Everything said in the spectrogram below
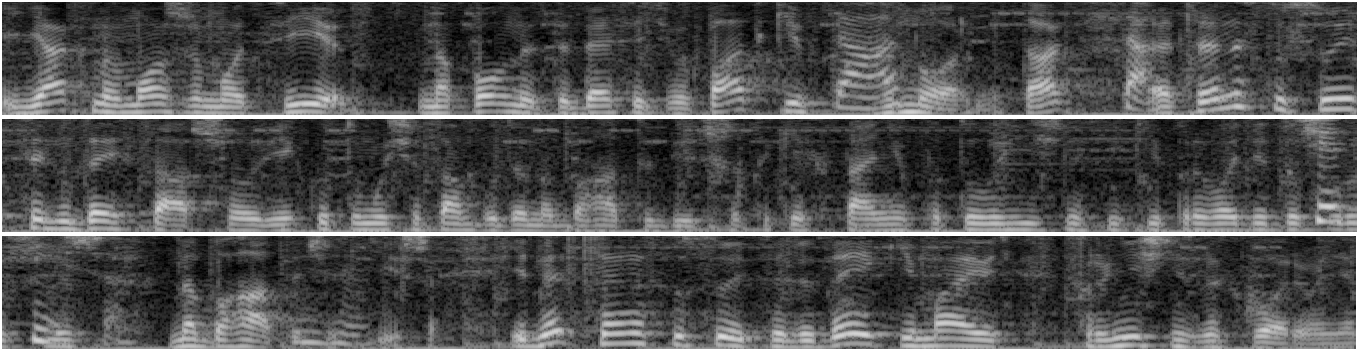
як ми можемо ці наповнити 10 випадків Так. в нормі, так? Так. Е, Це не стосується людей старшого віку, тому що там буде набагато більше таких станів патологічних, які приводять до порушення Частіше. набагато частіше. І це не стосується людей, які мають хронічні захворювання,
